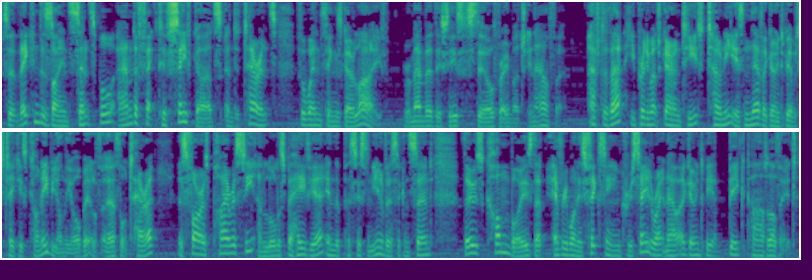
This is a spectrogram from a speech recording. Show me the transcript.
so that they can design sensible and effective safeguards and deterrents for when things go live. Remember, this is still very much in alpha. After that, he pretty much guaranteed Tony is never going to be able to take his Connie beyond the orbit of Earth or Terra. As far as piracy and lawless behavior in the persistent universe are concerned, those convoys that everyone is fixing in Crusade right now are going to be a big part of it.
